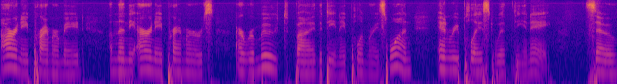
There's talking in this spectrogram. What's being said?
RNA primer made, and then the RNA primers are removed by the DNA polymerase 1 and replaced with DNA. So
